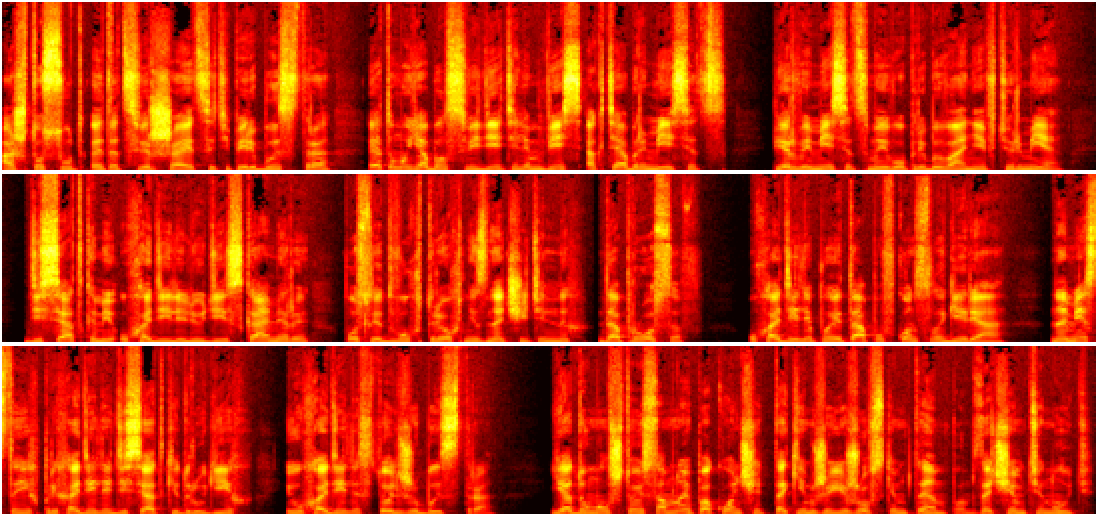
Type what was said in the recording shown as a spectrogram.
А что суд этот совершается теперь быстро, этому я был свидетелем весь октябрь месяц, первый месяц моего пребывания в тюрьме. Десятками уходили люди из камеры после двух-трех незначительных допросов. Уходили по этапу в концлагеря, на место их приходили десятки других и уходили столь же быстро. Я думал, что и со мной покончить таким же ежовским темпом, зачем тянуть?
